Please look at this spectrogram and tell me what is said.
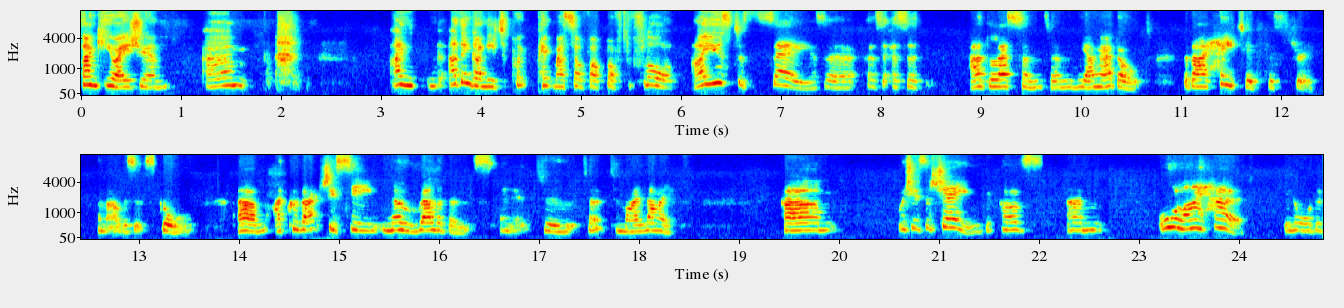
Thank you, Adrian. Um, I I think I need to put, pick myself up off the floor. I used to say as a as, as an adolescent and young adult that I hated history when I was at school. Um, I could actually see no relevance in it to, to, to my life, um, which is a shame because um, all I had in order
